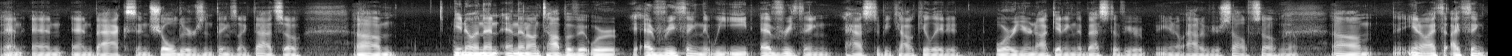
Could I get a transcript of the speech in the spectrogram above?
yeah. and and and backs and shoulders and things like that. So. Um, you know, and then and then on top of it, we're everything that we eat, everything has to be calculated, or you're not getting the best of your, you know, out of yourself. So, Yeah. um, you know, I, th- I think,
